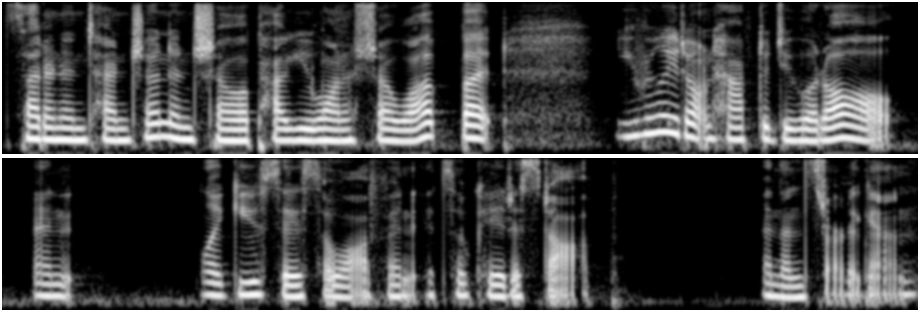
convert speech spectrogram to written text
set an intention and show up how you want to show up, but you really don't have to do it all. And like you say so often, it's okay to stop and then start again.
